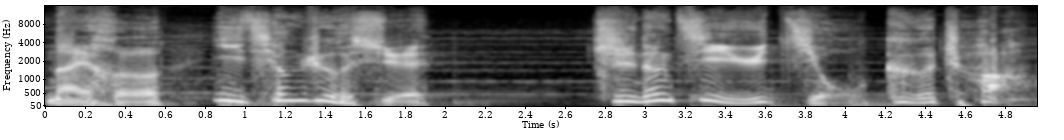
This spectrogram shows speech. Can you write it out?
奈何一腔热血，只能寄予酒歌唱。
